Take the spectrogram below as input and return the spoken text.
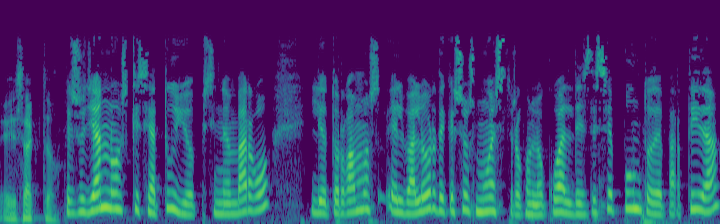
Exacto. Pero eso ya no es que sea tuyo, sin embargo, le otorgamos el valor de que eso es nuestro, con lo cual desde ese punto de partida,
